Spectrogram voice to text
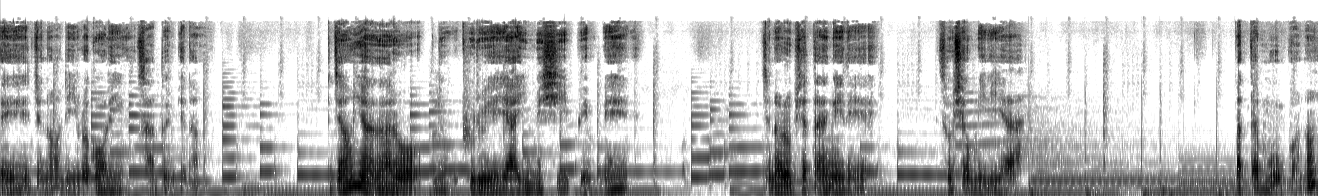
တယ်ကျွန်တော်ဒီ recording စသွင်းပြတာ အကြောင်းအရာကတော့ဘလို့ထူးထူးရရာကြီးမရှိပေမဲ့ကျွန်တော်တို့ဖြတ်တန်းခဲ့တဲ့ social media ပတ်သက်မှုပေါ့နော်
